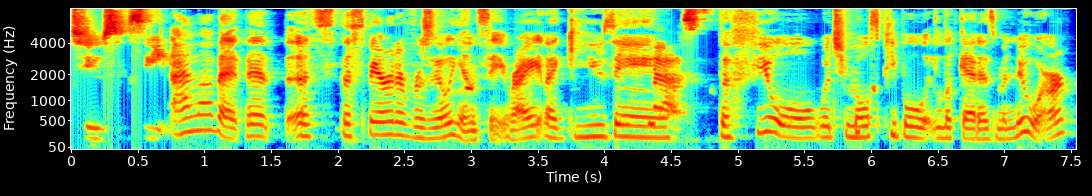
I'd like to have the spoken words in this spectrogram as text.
to succeed. I love it. That it's the spirit of resiliency, right? Like using yes. the fuel, which most people would look at as manure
